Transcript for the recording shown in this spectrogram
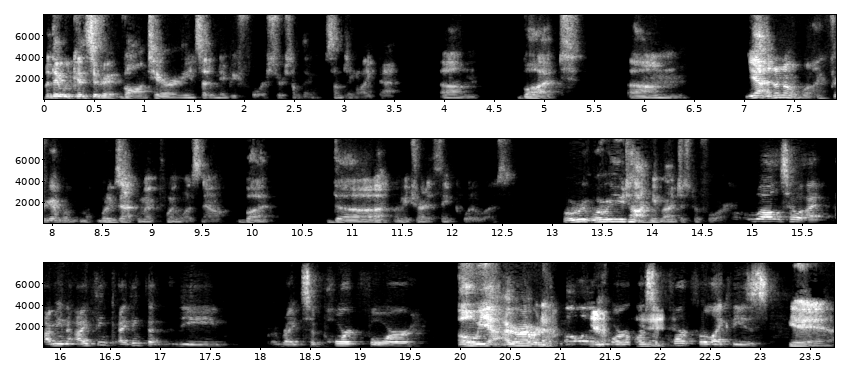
But they would consider it voluntary instead of maybe force or something, something like that. Um, but um, yeah, I don't know. I forget what, what exactly my point was now. But the let me try to think what it was. What were, what were you talking about just before? Well, so I, I mean, I think I think that the right support for Oh yeah, I remember now. Yeah. Or, or yeah. support for like these yeah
